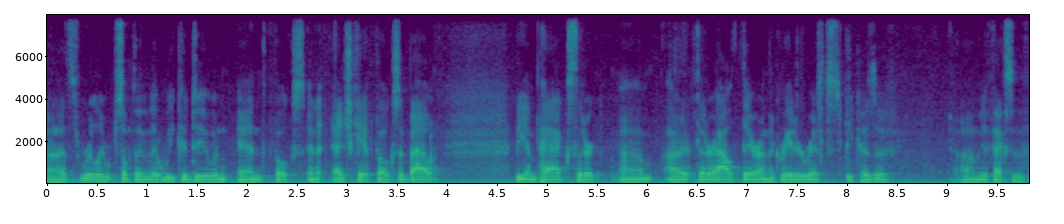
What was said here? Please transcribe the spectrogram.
Uh, It's really something that we could do and, and folks, and educate folks about the impacts that are, um, are, that are out there and the greater risks because of um, the effects of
